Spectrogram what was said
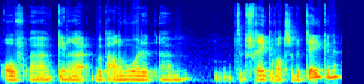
Of uh, kinderen bepaalde woorden um, te bespreken wat ze betekenen.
